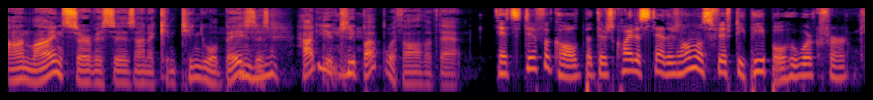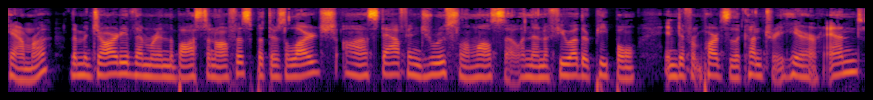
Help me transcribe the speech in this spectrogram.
online services on a continual basis. Mm-hmm. How do you keep up with all of that? It's difficult, but there's quite a staff. There's almost 50 people who work for Camera. The majority of them are in the Boston office, but there's a large uh, staff in Jerusalem also, and then a few other people in different parts of the country here and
